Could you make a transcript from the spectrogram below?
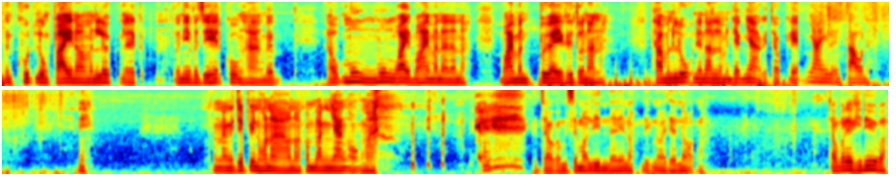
เพิ่นขุดลงไปเนาะมันเลิกเลยตัวนี้เพิ่นสิเฮ็ดโครงห้างแบบ เอามุ้งมุ้งไว้บ่ให้มันนั้นนะบ่ให้มันเปื่อยคือตัวนั้นนะถ้ามันลุในนั้นแล้วมันยากยากกับเจ้าแก่ใหญ่เลยเตานี่ยนี่ทางนั้นก็จะเป็นหัวหนาวเนาะกำลังยางออกมาเจ้าก็มันสมาลินเท่านี้เนาะเด็กน้อยเท่านอกเนาะจำบ่ได้ขี้ดื้อปะ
